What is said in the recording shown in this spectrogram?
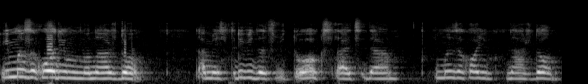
И мы заходим в наш дом. Там есть три вида цветов, кстати, да. И мы заходим в наш дом.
